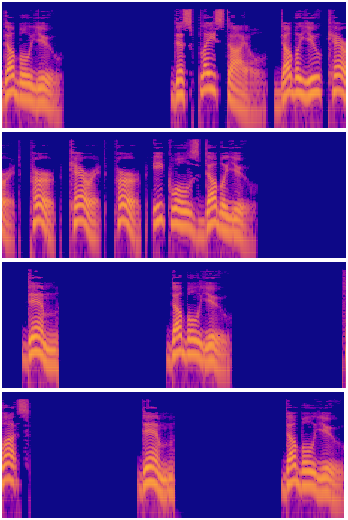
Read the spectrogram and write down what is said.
W. Display style W caret perp caret perp equals W. Dim W plus dim W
